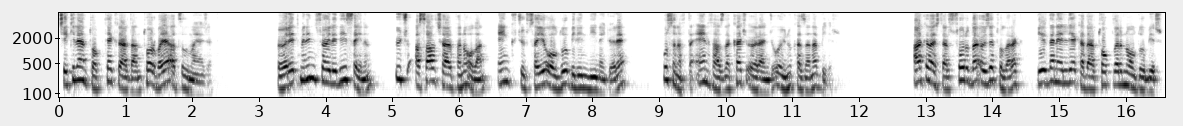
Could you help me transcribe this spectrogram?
Çekilen top tekrardan torbaya atılmayacak. Öğretmenin söylediği sayının 3 asal çarpanı olan en küçük sayı olduğu bilindiğine göre bu sınıfta en fazla kaç öğrenci oyunu kazanabilir? Arkadaşlar soruda özet olarak birden 50'ye kadar topların olduğu bir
